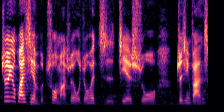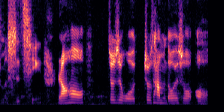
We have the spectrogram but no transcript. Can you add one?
就是因为关系很不错嘛，所以我就会直接说最近发生什么事情。然后就是我就是他们都会说：“哦，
